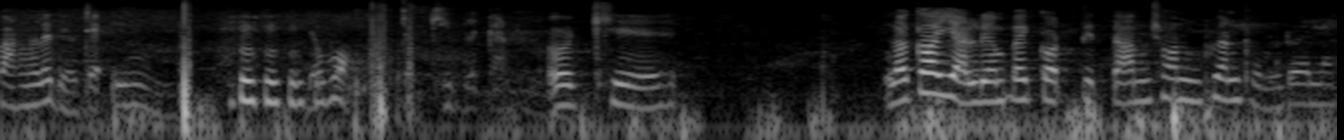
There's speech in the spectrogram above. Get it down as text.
ฟังแล้วเดี๋ยวจะอึ้งเดี๋ยวบอกจบคลิปแล้วกัน โอเค แล้วก็อย่าลืมไปกดติดตามช่องเพื่อนผมด้วยนะ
